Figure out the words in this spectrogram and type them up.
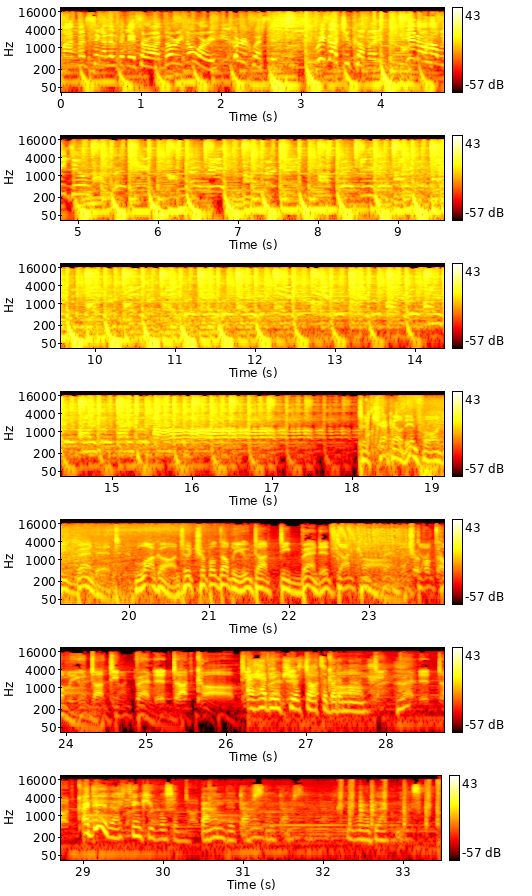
Commandments, sing a little bit later on. Don't worry, don't worry. You can request it. We got you covered. You know how we do. To check out info on DeBandit, log on to www.debandit.com. www.debandit.com. I had impure thoughts about a man. Debandit.com. I did. I think he was a bandit or something. He wore a black mask.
